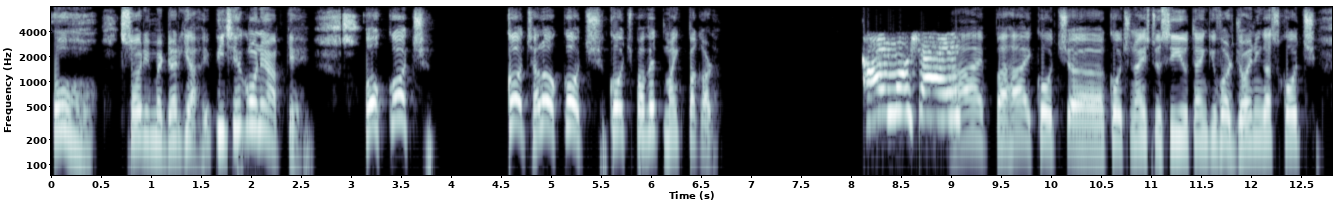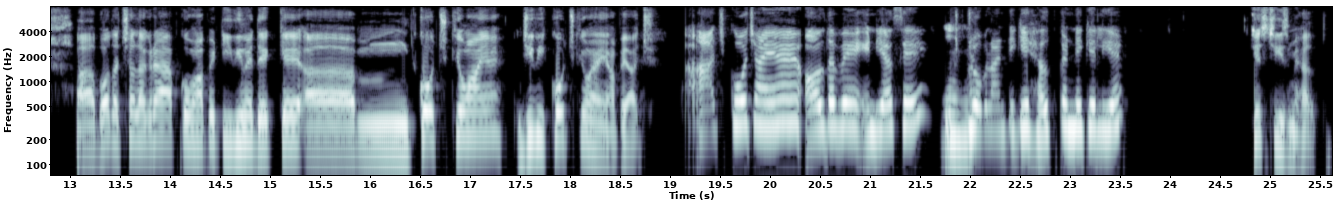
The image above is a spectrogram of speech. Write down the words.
ओह सॉरी मैं डर गया। ये पीछे कौन है आपके? ओ coach coach hello coach coach Pavit mic पकड़। Hi hi coach coach nice to see you thank you for joining us coach बहुत अच्छा लग रहा है आपको वहाँ पे टीवी में देख के। कोच uh, क्यों आए हैं? जीवी कोच क्यों आए यहाँ पे आज? आज कोच आए हैं ऑल द वे इंडिया से हम्म। ग्लोबल आंटी की हेल्प करने के लिए। किस चीज़ में हेल्प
